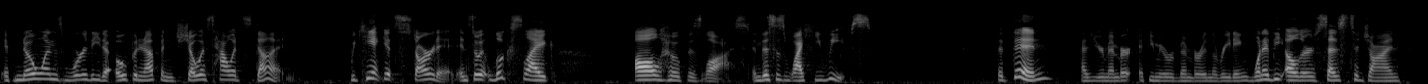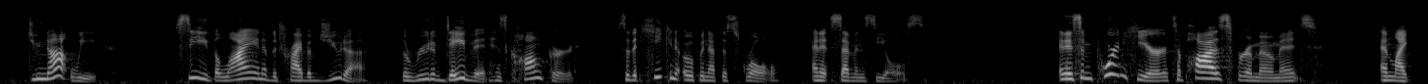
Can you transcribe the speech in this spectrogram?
if no one's worthy to open it up and show us how it's done? We can't get started. And so it looks like all hope is lost. And this is why he weeps. But then, as you remember, if you remember in the reading, one of the elders says to John, Do not weep. See, the lion of the tribe of Judah, the root of David, has conquered so that he can open up the scroll and its seven seals. And it's important here to pause for a moment and, like,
